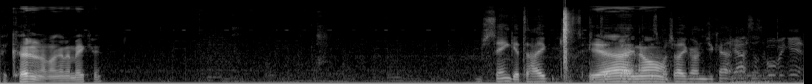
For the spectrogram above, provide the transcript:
I couldn't. I'm not gonna make it. I'm saying, get to high. Get to- Yeah, I As much high ground as you can. Gas is moving in.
